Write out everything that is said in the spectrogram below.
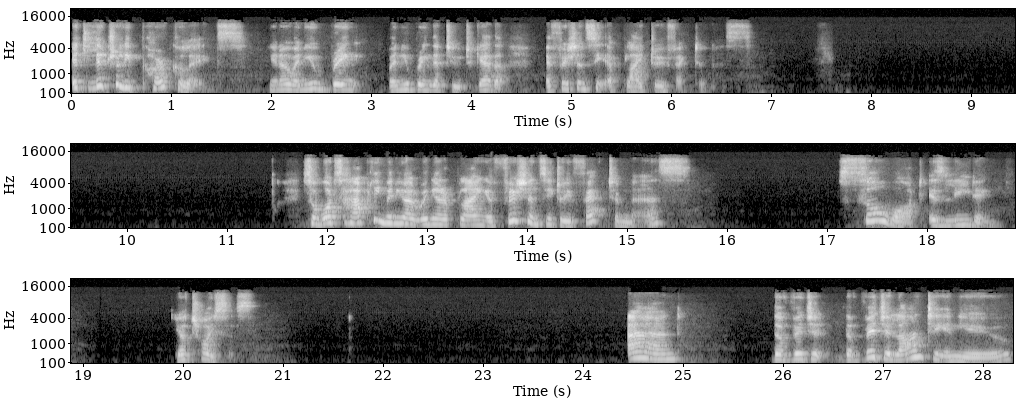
It literally percolates, you know, when you bring when you bring the two together, efficiency applied to effectiveness. So what's happening when you're when you're applying efficiency to effectiveness? So what is leading? Your choices. And the, vigil- the vigilante in you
